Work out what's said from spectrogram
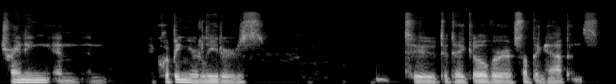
training, and, and equipping your leaders to to take over if something happens.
